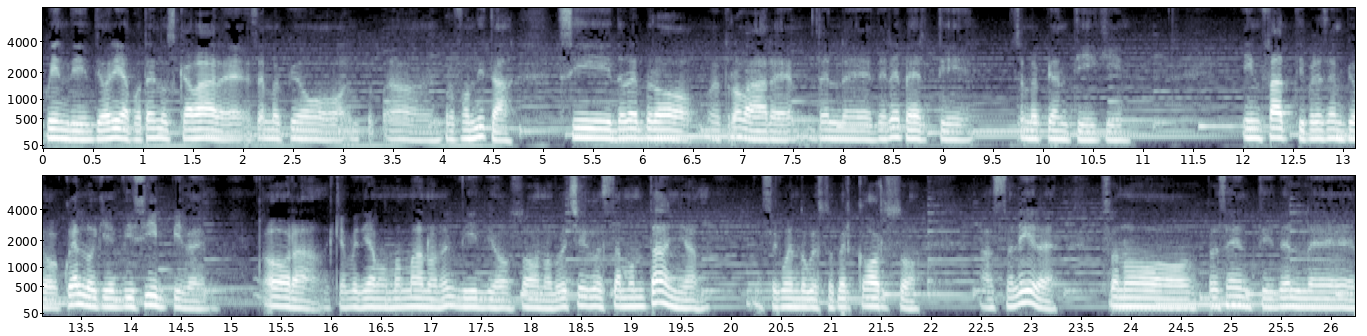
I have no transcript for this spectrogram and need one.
quindi in teoria potendo scavare sempre più eh, in profondità si dovrebbero trovare delle, dei reperti sempre più antichi. Infatti per esempio quello che è visibile ora che vediamo man mano nel video sono dove c'è questa montagna seguendo questo percorso a salire. Sono presenti delle,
